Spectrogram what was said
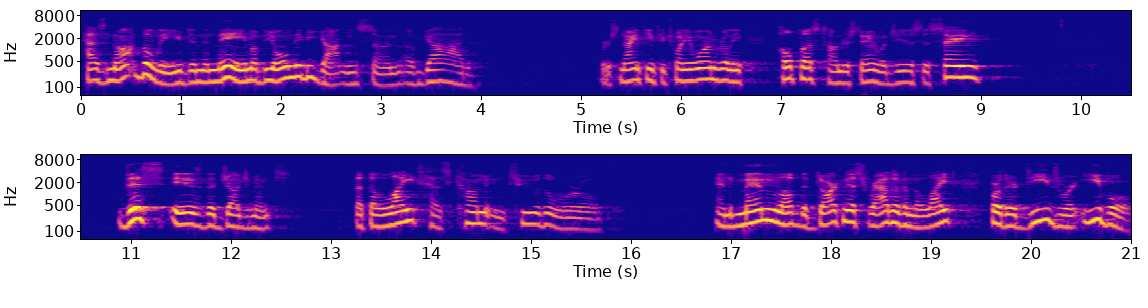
has not believed in the name of the only begotten Son of God. Verse 19 through 21 really help us to understand what Jesus is saying. This is the judgment that the light has come into the world. And men loved the darkness rather than the light, for their deeds were evil.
